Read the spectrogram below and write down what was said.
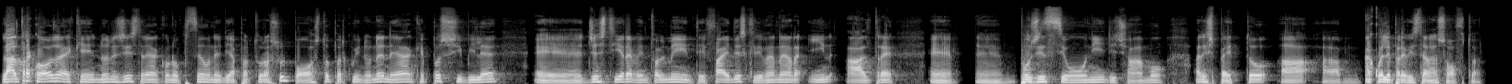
L'altra cosa è che non esiste neanche un'opzione di apertura sul posto per cui non è neanche possibile eh, gestire eventualmente i file di Scrivener in altre eh, eh, posizioni, diciamo, rispetto a, a, a, quelle previste dal software.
